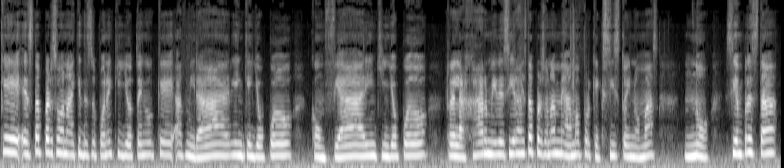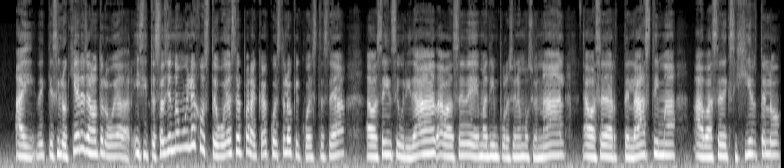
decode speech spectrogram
que esta persona, quien se supone que yo tengo que admirar y en quien yo puedo confiar y en quien yo puedo relajarme y decir, ah, esta persona me ama porque existo y no más. No, siempre está ahí, de que si lo quieres ya no te lo voy a dar. Y si te estás yendo muy lejos, te voy a hacer para acá, cueste lo que cueste, sea a base de inseguridad, a base de manipulación emocional, a base de darte lástima, a base de exigírtelo.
